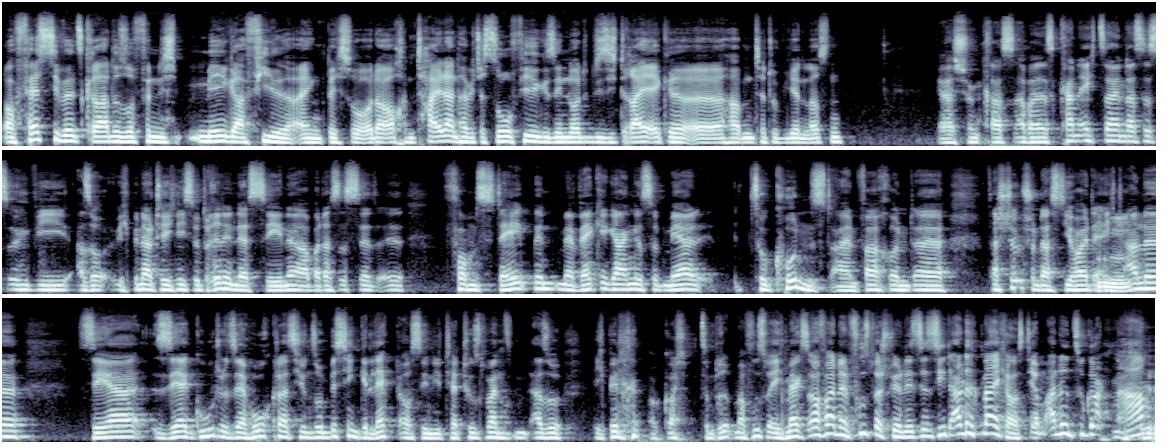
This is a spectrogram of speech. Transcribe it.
auf Festivals gerade so, finde ich, mega viel eigentlich so. Oder auch in Thailand habe ich das so viel gesehen, Leute, die sich Dreiecke äh, haben tätowieren lassen. Ja, ist schon krass. Aber es kann echt sein, dass es irgendwie, also ich bin natürlich nicht so drin in der Szene, aber dass es jetzt, äh, vom Statement mehr weggegangen ist und mehr zur Kunst einfach. Und äh, das stimmt schon, dass die heute echt alle sehr, sehr gut und sehr hochklassig und so ein bisschen geleckt aussehen, die Tattoos. Man, also ich bin, oh Gott, zum dritten Mal Fußball. Ich merke es auch an den Fußballspielern, es sieht alles gleich aus. Die haben alle einen zugehackten Arm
